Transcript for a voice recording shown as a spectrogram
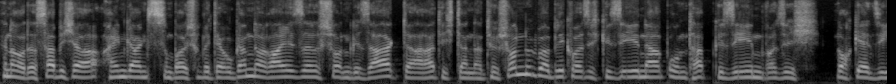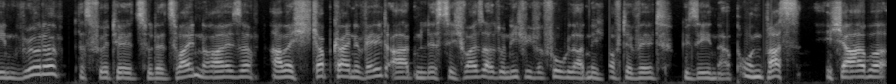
Genau, das habe ich ja eingangs zum Beispiel mit der Uganda-Reise schon gesagt. Da hatte ich dann natürlich schon einen Überblick, was ich gesehen habe und habe gesehen, was ich noch gern sehen würde. Das führt ja jetzt zu der zweiten Reise. Aber ich habe keine Weltartenliste. Ich weiß also nicht, wie viele Vogelarten ich auf der Welt gesehen habe. Und was ich habe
